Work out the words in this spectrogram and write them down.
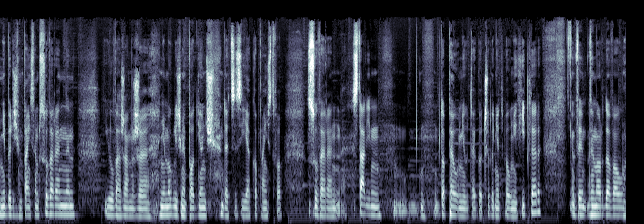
nie byliśmy państwem suwerennym i uważam, że nie mogliśmy podjąć decyzji jako państwo suwerenne. Stalin dopełnił tego, czego nie dopełnił Hitler. Wy, wymordował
